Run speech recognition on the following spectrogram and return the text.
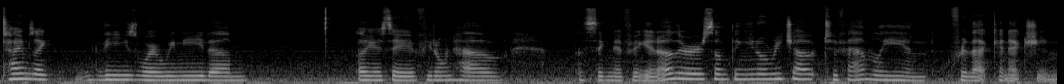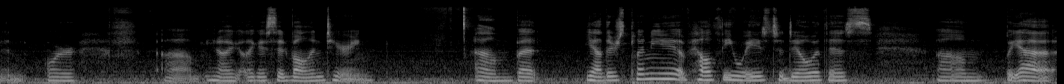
times like these where we need, um, like I say, if you don't have a significant other or something, you know, reach out to family and for that connection and or um, you know, like I said, volunteering. Um, but yeah, there's plenty of healthy ways to deal with this. Um, but yeah,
